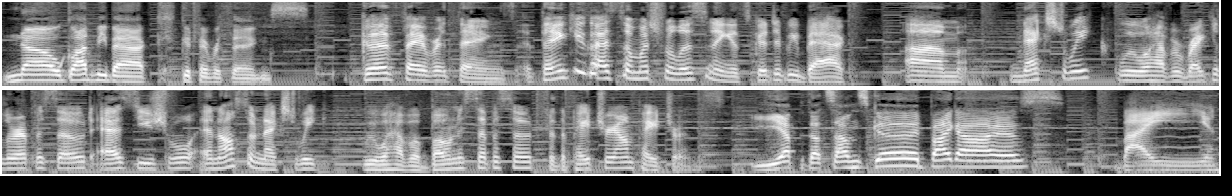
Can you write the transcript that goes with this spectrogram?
No, glad to be back. Good favorite things. Good favorite things. Thank you guys so much for listening. It's good to be back. Um, next week we will have a regular episode as usual, and also next week we will have a bonus episode for the Patreon patrons. Yep, that sounds good. Bye guys. Bye.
